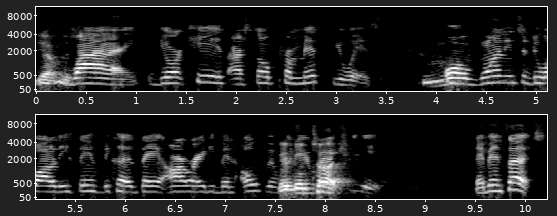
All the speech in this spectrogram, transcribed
yeah, why your kids are so promiscuous Mhm. or wanting to do all of these things because they already been open. They've been they were a touched. They've been touched.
